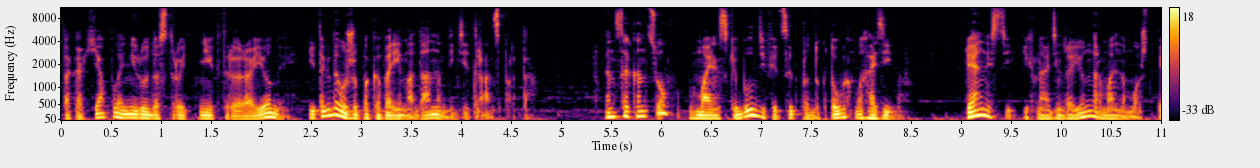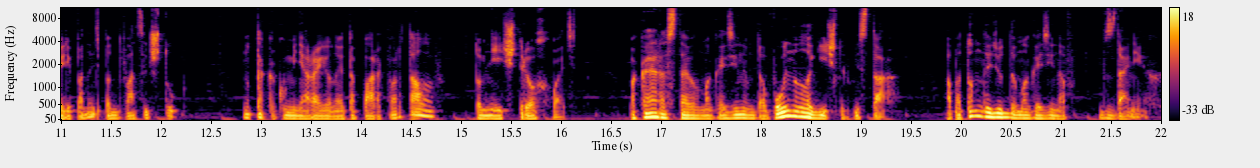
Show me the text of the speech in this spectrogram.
так как я планирую достроить некоторые районы и тогда уже поговорим о данном виде транспорта. Конце концов, в Маринске был дефицит продуктовых магазинов. В реальности их на один район нормально может перепадать по 20 штук. Но так как у меня районы это пара кварталов, то мне и 4 хватит. Пока я расставил магазины в довольно логичных местах, а потом дойдет до магазинов в зданиях.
